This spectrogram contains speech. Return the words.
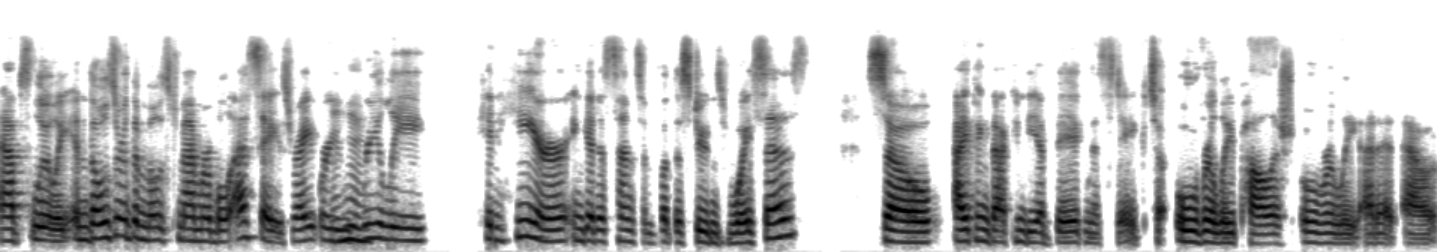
absolutely and those are the most memorable essays right where you Mhm. really can hear and get a sense of what the student's voice is so i think that can be a big mistake to overly polish overly edit out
